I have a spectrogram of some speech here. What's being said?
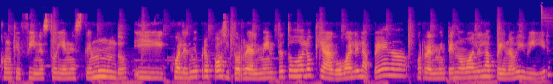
con qué fin estoy en este mundo y cuál es mi propósito. ¿Realmente todo lo que hago vale la pena o realmente no vale la pena vivir?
